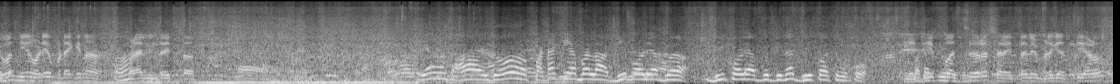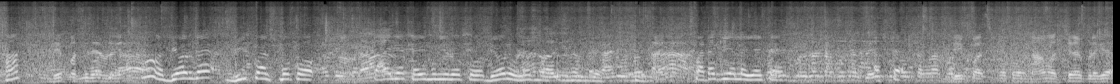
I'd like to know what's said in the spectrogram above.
ಇವತ್ತು ನೀನು ಹೊಡಿಯೋ ಪಟಾಕಿನ? ಮಳೆ ನಿಂತೈತ. ಇದು ಪಟಾಕಿ ಹಬ್ಬ ಅಲ್ಲ ದೀಪಾವಳಿ ಹಬ್ಬ ದೀಪಾವಳಿ ಹಬ್ಬದ ದಿನ ದೀಪ ಹಚ್ಚಬೇಕು. ದೀಪ ಹಚ್ಚಿದ್ರೆ ಸರಿ ಆಯ್ತಾ? ಬೆಳಗ್ಗೆ ಹತ್ತಿ ಹೇಳು. ಹಾ? ದೀಪ ಹಚ್ಚಿದೆ ಬೆಳಗ್ಗೆ? ಹ್ಞೂ ದೇವ್ರಿಗೆ ದೀಪ ಹಚ್ಬೇಕು. ತಾಯಿಗೆ ಕೈ ಮುಗಿಬೇಕು. ದೇವ್ರು ಒಳ್ಳೇದು ಮಾಡ್ತಾರೆ ನಮಗೆ. ಪಟಾಕಿ ಎಲ್ಲ ಏಕೆ? ದೀಪ ಹಚ್ಬೇಕು. ನಾವು ಹಚ್ಚಿರ ಬೆಳಗ್ಗೆ.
